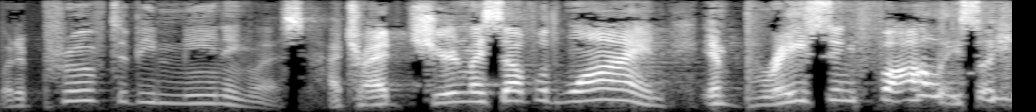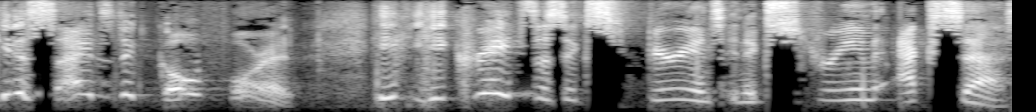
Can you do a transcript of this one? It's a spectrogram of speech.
But it proved to be meaningless. I tried cheering myself with wine, embracing folly. So he decides to go for it. He, he creates this experience in extreme excess.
